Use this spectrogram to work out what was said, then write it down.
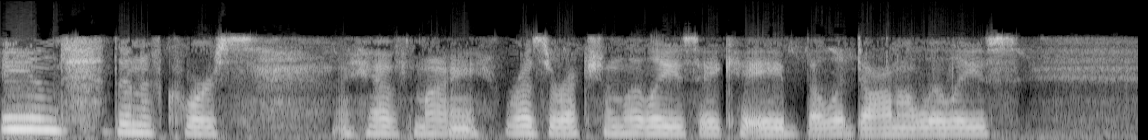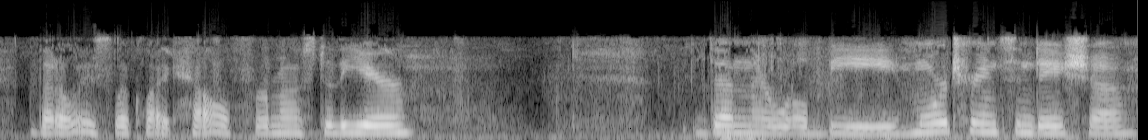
And then, of course, I have my resurrection lilies, aka belladonna lilies, that always look like hell for most of the year. Then there will be more Transcendatia,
